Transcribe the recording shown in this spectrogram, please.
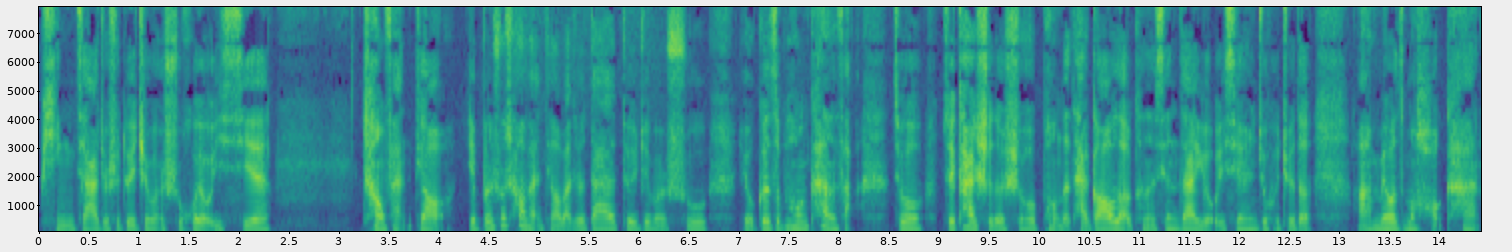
评价就是对这本书会有一些。唱反调也不能说唱反调吧，就大家对这本书有各自不同看法。就最开始的时候捧得太高了，可能现在有一些人就会觉得啊没有这么好看，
